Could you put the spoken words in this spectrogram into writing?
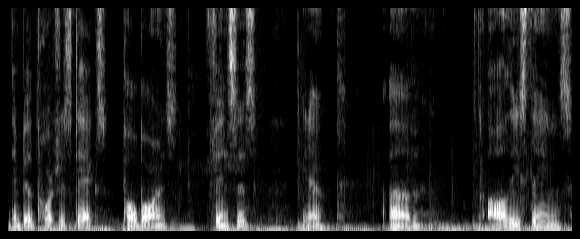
They build porches, decks, pole barns, fences, you know, um, all these things.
